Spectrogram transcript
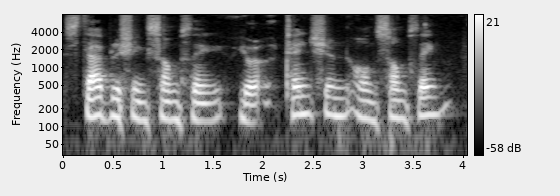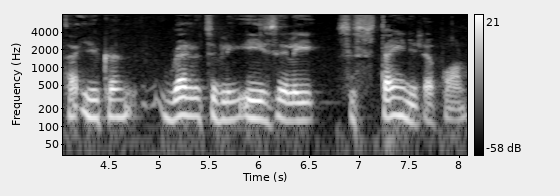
establishing something, your attention on something that you can relatively easily sustain it upon,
